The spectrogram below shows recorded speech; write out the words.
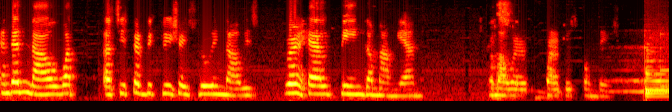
And then now, what uh, Sister Victricia is doing now is we're helping the Mangyan from our Paraclete Foundation.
